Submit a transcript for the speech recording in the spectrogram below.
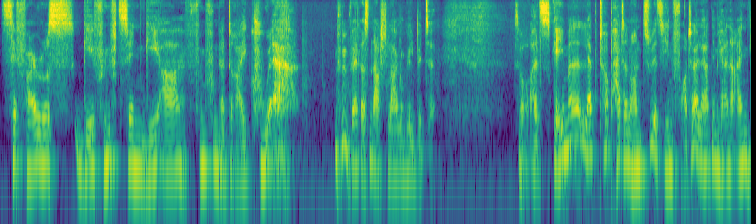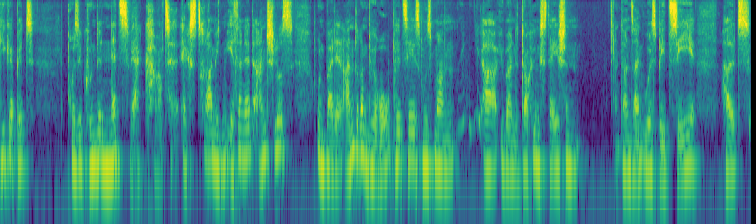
Zephyrus G15 GA 503 QR. Wer das nachschlagen will, bitte. So, als Gamer-Laptop hat er noch einen zusätzlichen Vorteil. Er hat nämlich eine 1 Gigabit pro Sekunde Netzwerkkarte extra mit dem Ethernet-Anschluss. Und bei den anderen Büro-PCs muss man ja, über eine Docking-Station dann sein USB-C halt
